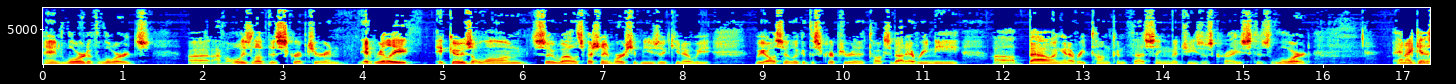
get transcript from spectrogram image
and Lord of Lords. Uh, I've always loved this scripture, and it really it goes along so well, especially in worship music. You know, we we also look at the scripture that talks about every knee uh, bowing and every tongue confessing that Jesus Christ is Lord. And I guess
